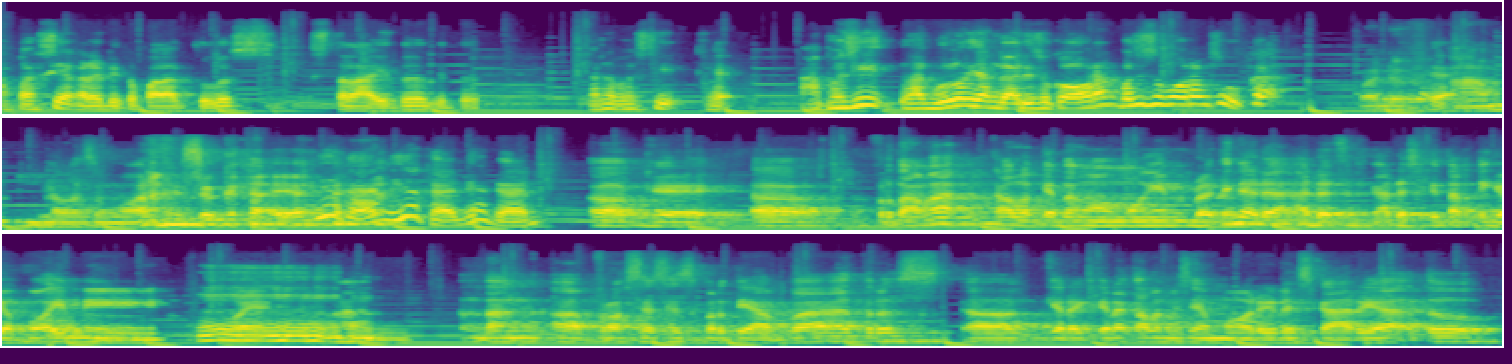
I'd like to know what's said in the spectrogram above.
apa sih yang ada di kepala tulus setelah itu gitu? Karena pasti kayak apa sih lagu lo yang gak disuka orang pasti semua orang suka Waduh, ya. amin kalau semua orang suka ya. Iya kan, iya kan, iya kan. Oke, okay. uh, eh, pertama kalau kita ngomongin berarti ini ada ada ada sekitar tiga poin nih. Hmm. Poin tentang, tentang uh, prosesnya seperti apa, terus eh, kira-kira kalau misalnya mau rilis karya tuh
